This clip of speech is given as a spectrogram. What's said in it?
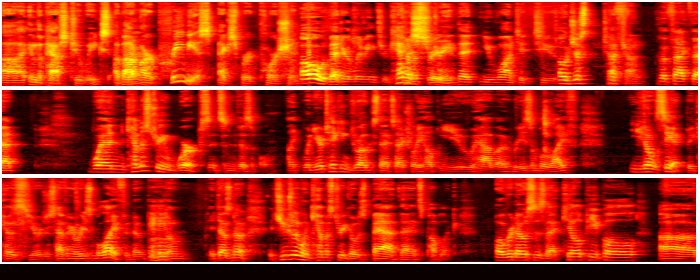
uh, in the past two weeks about Right. our previous expert portion. Oh, that that, living through chemistry, Chemistry. that you wanted to oh, just touch on. the fact that when chemistry works, it's invisible. Like when you're taking drugs that's actually helping you have a reasonable life, you don't see it because you're just having a reasonable life, and people Mhm. don't. It doesn't know. It's usually when chemistry goes bad that it's public. Overdoses that kill people, uh,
